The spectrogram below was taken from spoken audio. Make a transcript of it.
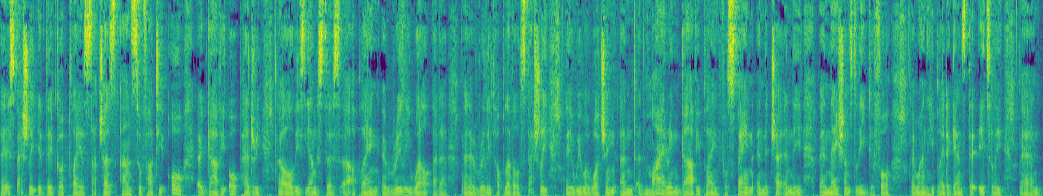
especially if they've got players such as Ansu Fati or uh, Gavi or Pedri, uh, all these youngsters uh, are playing uh, really well at a, at a really top level. Especially uh, we were watching and admiring Gavi playing for Spain in the in the Nations League for when he played against Italy and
